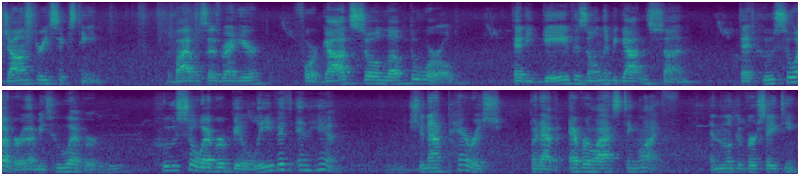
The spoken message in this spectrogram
John 3.16. The Bible says right here, For God so loved the world, that he gave his only begotten Son, that whosoever, that means whoever, Mhm. whosoever believeth in him should not perish, but have everlasting life. And look at verse 18.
